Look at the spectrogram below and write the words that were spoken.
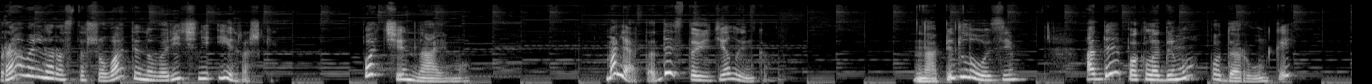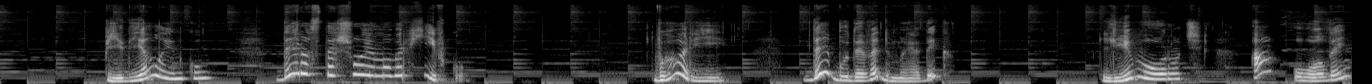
правильно розташувати новорічні іграшки. Починаємо. Малята, де стоїть ялинка? На підлозі. А де покладемо подарунки? Під ялинку. Де розташуємо верхівку? Вгорі. Де буде ведмедик? Ліворуч, а олень.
